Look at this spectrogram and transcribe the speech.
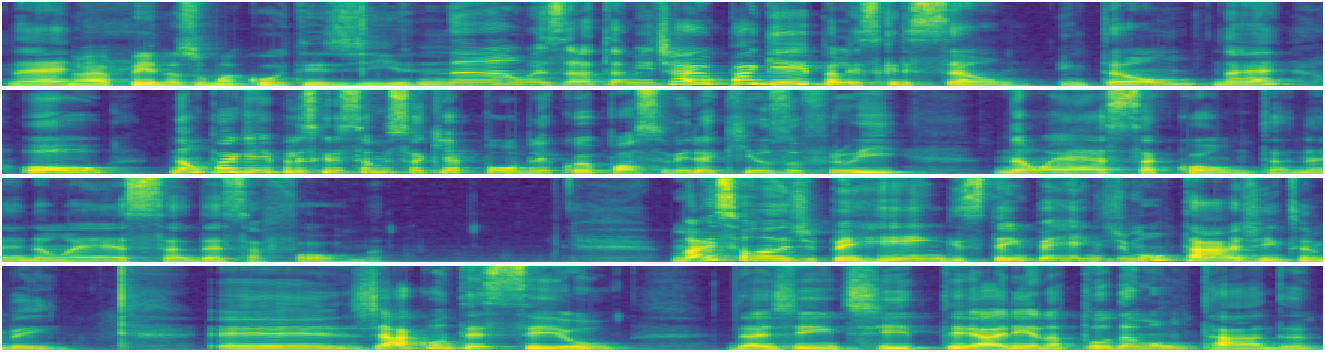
né? Não é apenas uma cortesia. Não, exatamente. Ah, eu paguei pela inscrição. Então, né? Ou não paguei pela inscrição, isso aqui é público, eu posso vir aqui usufruir. Não é essa conta, né? Não é essa dessa forma. Mas falando de perrengues, tem perrengue de montagem também. É, já aconteceu da gente ter a arena toda montada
